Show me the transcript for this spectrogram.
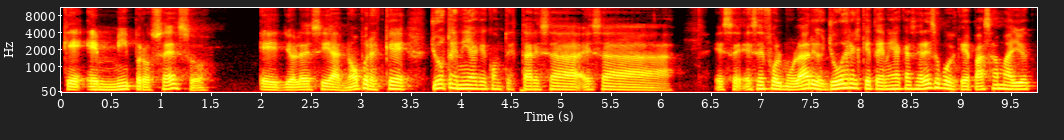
que en mi proceso eh, yo le decía, no, pero es que yo tenía que contestar esa, esa, ese, ese, formulario, yo era el que tenía que hacer eso porque pasa mayor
